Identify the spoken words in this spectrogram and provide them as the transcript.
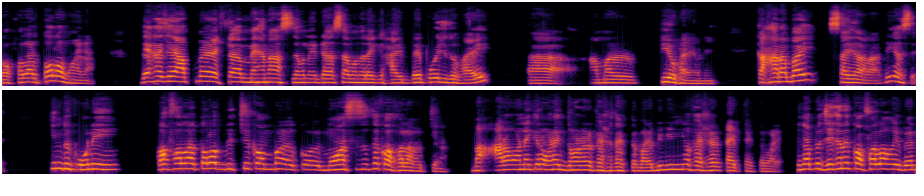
কফলার তলব হয় না দেখা যায় আপনার একটা মেহনা আছে, যেমন এটা আছে আমাদের এক হাইব ভাই, পরিচিত ভাই আমার প্রিয় ভাই উনি। কাহারাবাই সাইয়ারা, ঠিক আছে? কিন্তু উনি কফলা তলব দিচ্ছে কোম্পানি কফলা হচ্ছে না। বা আরও অনেকের অনেক ধরনের ফ্যাশা থাকতে পারে, বিভিন্ন ফ্যাশার টাইপ থাকতে পারে। কিন্তু আপনি যেখানে কফলা হইবেন,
